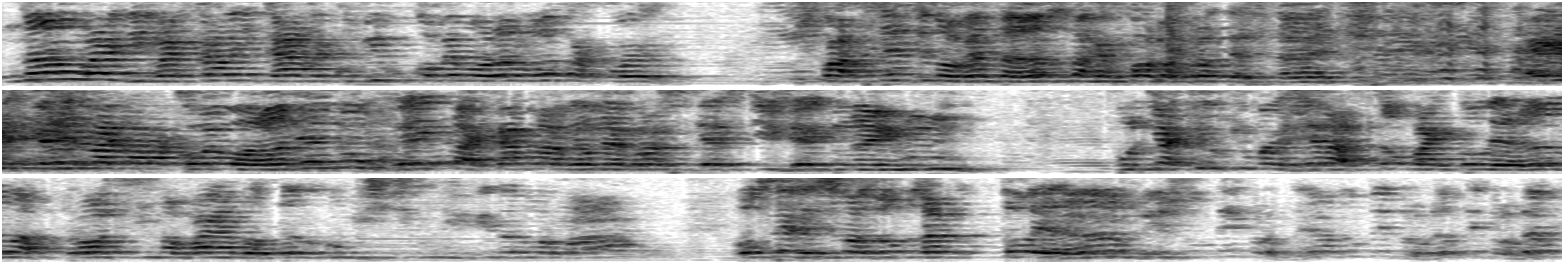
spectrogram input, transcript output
Não vai vir. Vai ficar lá em casa comigo comemorando outra coisa. Os 490 anos da reforma protestante. É isso que a gente vai estar lá comemorando. Ele não veio para cá para ver um negócio desse de jeito nenhum. Porque aquilo que uma geração vai tolerando, a próxima vai adotando como estilo de vida normal. Ou seja, se nós vamos tolerando isso, não tem problema, não tem problema, não tem problema.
